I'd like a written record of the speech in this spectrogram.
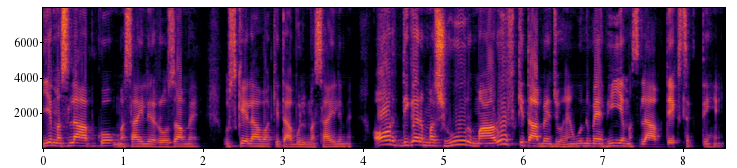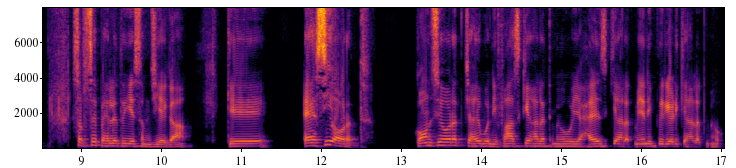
ये मसला आपको मसाइल रोज़ा में, उसके अलावा किताबुल मसाइल में और दिगर मशहूर मरूफ किताबें जो हैं, उनमें भी ये मसला आप देख सकते हैं। सबसे पहले तो ये समझिएगा कि ऐसी औरत, कौन सी औरत, चाहे वो निफास की हालत में हो या हैज़ की हालत में, यानी पीरियड की हालत में हो,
